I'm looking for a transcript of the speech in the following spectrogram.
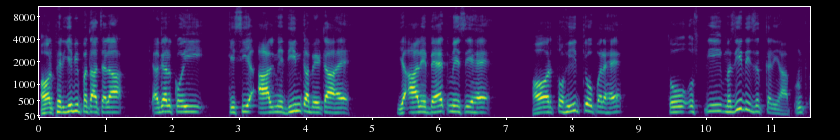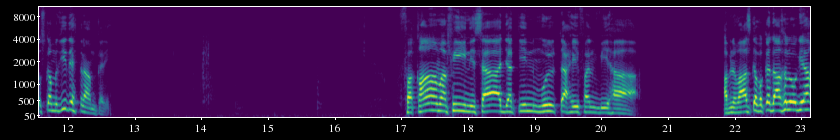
اور پھر یہ بھی پتا چلا کہ اگر کوئی کسی عالم دین کا بیٹا ہے یا آل بیت میں سے ہے اور توحید کے اوپر ہے، تو اس کی مزید عزت کریں آپ اس کا مزید احترام کریں۔ فقام افی نسا جتن ملتحفن بہا۔ اب نماز کا وقت داخل ہو گیا،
